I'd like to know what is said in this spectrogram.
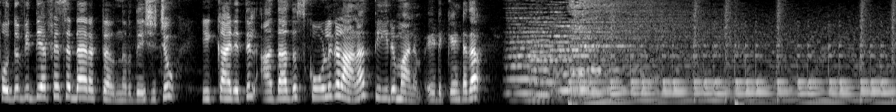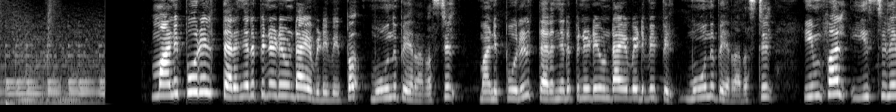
പൊതുവിദ്യാഭ്യാസ ഡയറക്ടർ നിർദ്ദേശിച്ചു. ഇക്കാര്യത്തിൽ അതാത് സ്കൂളുകളാണ് തീരുമാനം എടുക്കേണ്ടത്. മണിപ്പൂരിൽ തെരഞ്ഞെടുപ്പിനിടെ ഉണ്ടായ വെടിവയ്പ് മൂന്ന് പേർ അറസ്റ്റിൽ. മണിപ്പൂരിൽ തെരഞ്ഞെടുപ്പിനിടെ ഉണ്ടായ വെടിവയ്പിൽ മൂന്ന് പേർ അറസ്റ്റിൽ. ഇംഫാൽ ഈസ്റ്റിലെ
